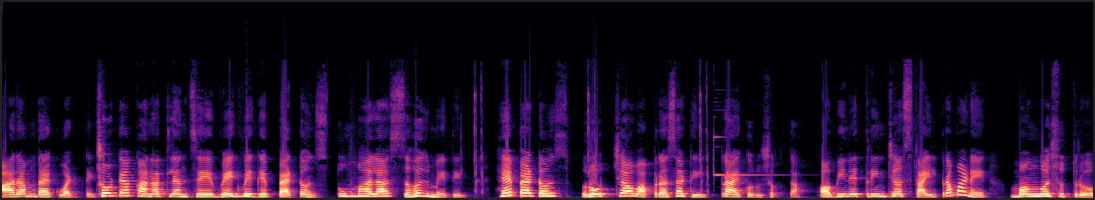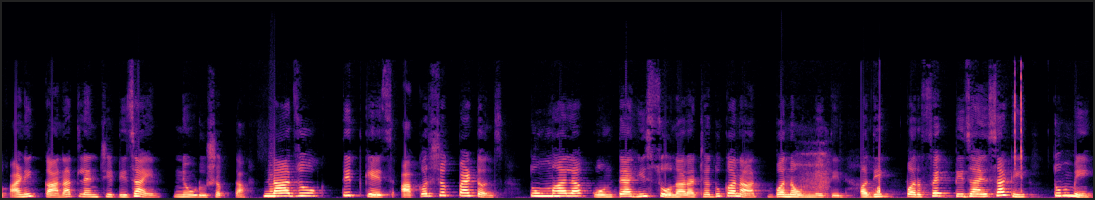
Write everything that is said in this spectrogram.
आरामदायक वाटते. छोट्या कानातल्यांचे वेगवेगळे पॅटर्न्स तुम्हाला सहज मिळतील. हे पॅटर्न्स रोजच्या वापरासाठी ट्राय करू शकता. अभिनेत्रींच्या स्टाईलप्रमाणे मंगळसूत्र आणि कानातल्यांची डिझाईन निवडू शकता. नाजूक तितकेच आकर्षक पॅटर्न्स तुम्हाला कोणत्याही सोनाराच्या दुकानात बनवून मिळतील अधिक परफेक्ट डिझाईनसाठी तुम्ही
